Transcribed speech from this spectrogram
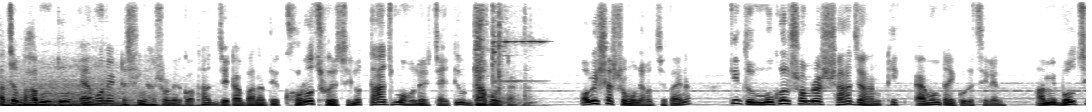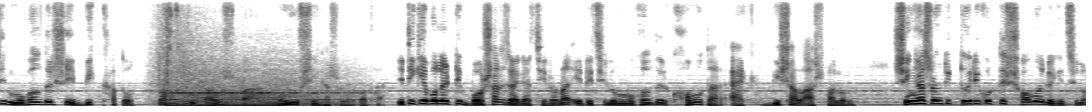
আচ্ছা ভাবুন তো, এমন একটা সিংহাসনের কথা যেটা বানাতে খরচ হয়েছিল তাজমহলের চাইতেও ডাবল টাকা। অবিশ্বাস্য মনে হচ্ছে, তাই না? কিন্তু মুঘল সম্রাট শাহজাহান ঠিক এমনটাই করেছিলেন। আমি বলছি মুঘলদের সেই বিখ্যাত তখতি তাউস বা ময়ূর সিংহাসনের কথা। এটি কেবল একটি বসার জায়গা ছিল না, এটি ছিল মুঘলদের ক্ষমতার এক বিশাল আস্ফালন। সিংহাসনটি তৈরি করতে সময় লেগেছিল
